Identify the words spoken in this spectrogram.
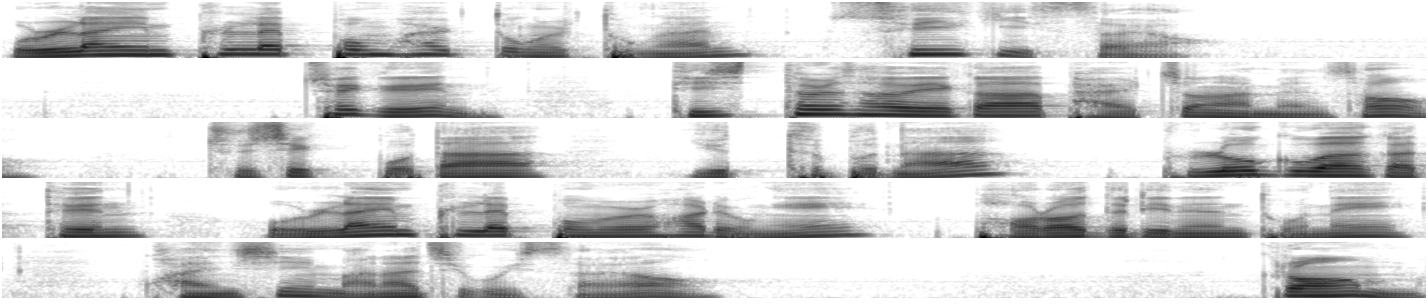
온라인 플랫폼 활동을 통한 수익이 있어요. 최근 디지털 사회가 발전하면서 주식보다 유튜브나 블로그와 같은 온라인 플랫폼을 활용해 벌어들이는 돈에 관심이 많아지고 있어요. 그럼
